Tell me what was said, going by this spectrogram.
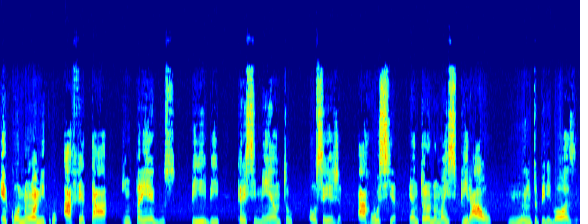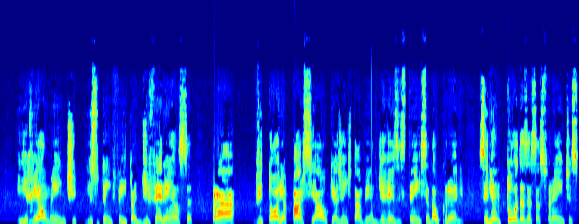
econômico afetar empregos, PIB, crescimento, ou seja, a Rússia entrou numa espiral muito perigosa e realmente isso tem feito a diferença para vitória parcial que a gente está vendo de resistência da Ucrânia. Seriam todas essas frentes,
